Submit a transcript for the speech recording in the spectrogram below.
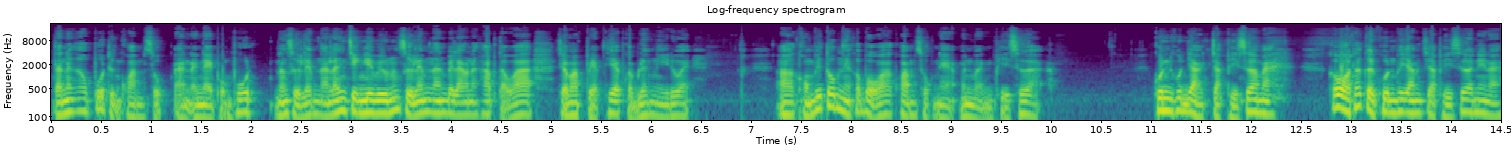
แต่นั้นเขาพูดถึงความสุขอันไหนผมพูดหนังสือเล่มนั้น แล้วจริงๆรีวิวหนังสือเล่มนั้นไปแล้วนะครับ แต่ว่าจะมาเปรียบเทียบกับเรื่องนี้ด้วยอของพี่ตุ้มเนี่ยเขาบอกว่าความสุขเนี่ยมันเหมือนผีเสื้อ คุณคุณอยากจับผีเสื้อไหมเขาบอกถ้าเกิดคุณพยายามจับผีเสื้อนี่นะ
